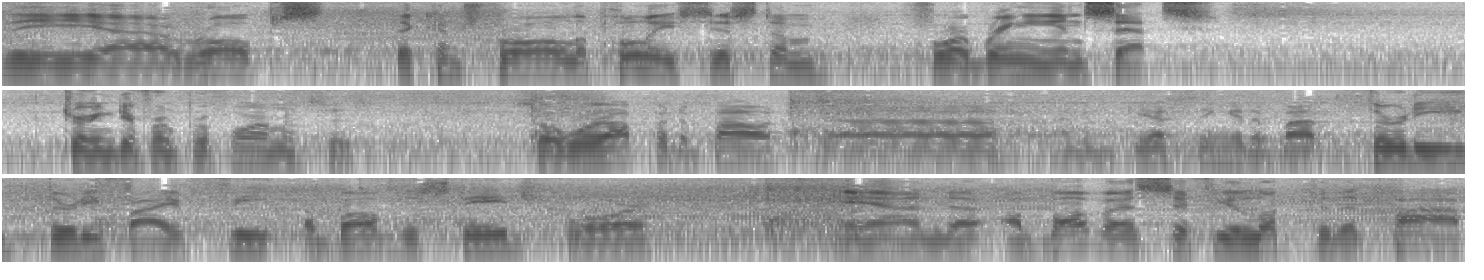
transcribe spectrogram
the uh, ropes that control the pulley system for bringing in sets during different performances. So we're up at about, uh, I'm guessing at about 30, 35 feet above the stage floor. And uh, above us, if you look to the top,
